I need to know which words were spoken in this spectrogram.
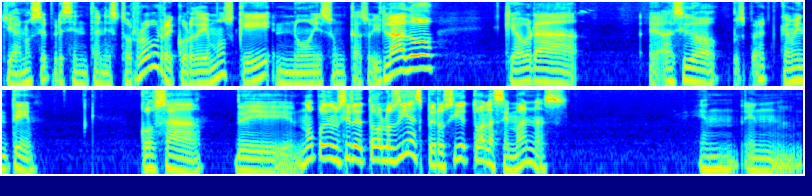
ya no se presentan estos robos. Recordemos que no es un caso aislado, que ahora eh, ha sido pues prácticamente cosa de, no podemos decir de todos los días, pero sí de todas las semanas. En, en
